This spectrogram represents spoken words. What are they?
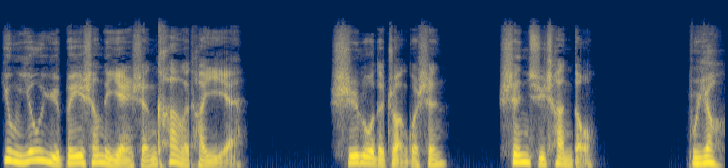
用忧郁悲伤的眼神看了他一眼，失落的转过身，身躯颤抖。不要。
